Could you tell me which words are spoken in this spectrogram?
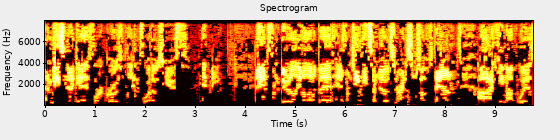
an amazing idea for a growth plan for those youth hit me. And from doodling a little bit and from taking some notes and writing some stuff down, uh, I came up with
